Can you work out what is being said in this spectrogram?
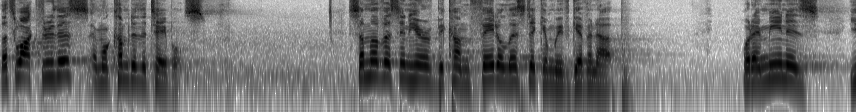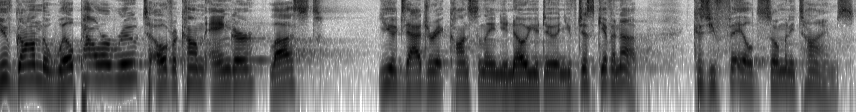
Let's walk through this and we'll come to the tables. Some of us in here have become fatalistic and we've given up. What I mean is, you've gone the willpower route to overcome anger, lust. You exaggerate constantly and you know you do, and you've just given up because you failed so many times.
